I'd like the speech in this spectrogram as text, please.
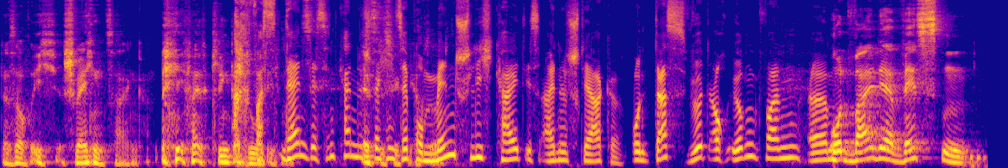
dass auch ich Schwächen zeigen kann. Ich meine, Klingt das doof, Was? Nein, das sind keine Schwächen. Seppo. Menschlichkeit ist eine Stärke. Und das wird auch irgendwann. Ähm, Und weil der Westen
